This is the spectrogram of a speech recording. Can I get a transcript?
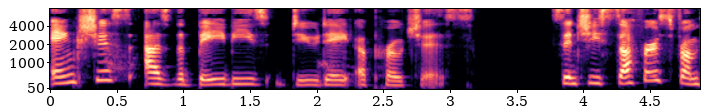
anxious as the baby's due date approaches. Since she suffers from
